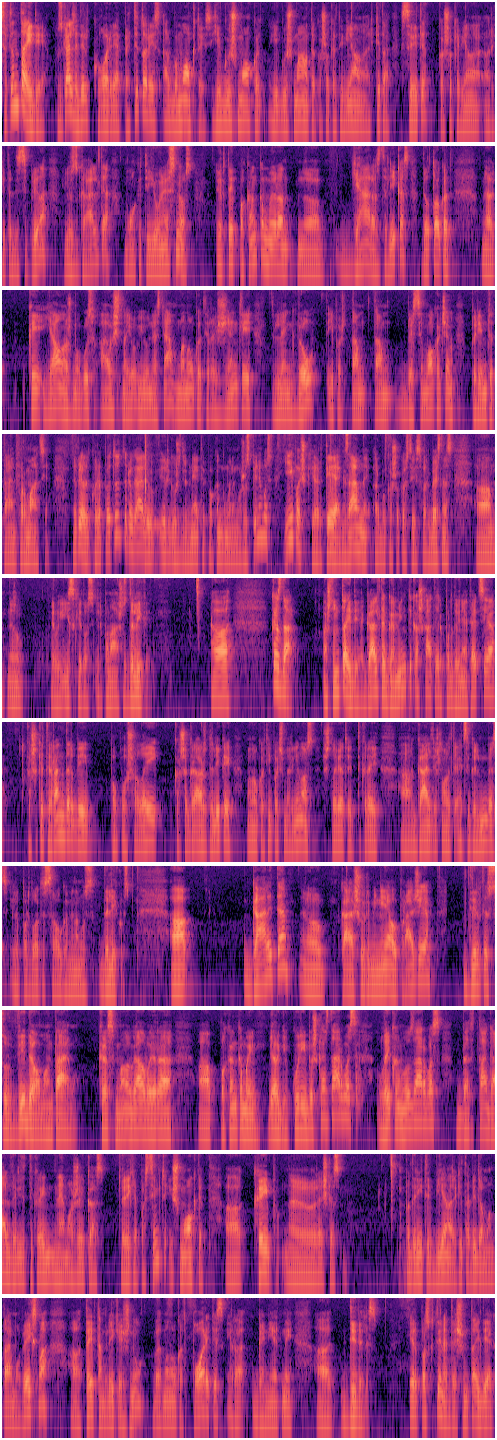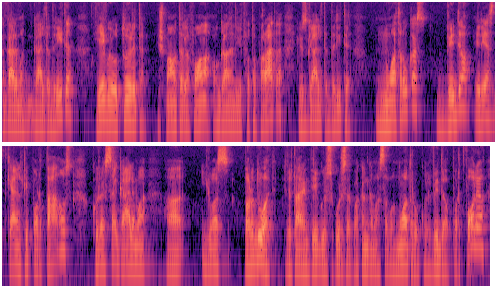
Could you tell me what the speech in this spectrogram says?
Septinta idėja. Jūs galite dirbti korepetitoriais arba mokytojais. Jeigu, išmoko, jeigu išmanote kažkokią tai vieną ar kitą sritį, kažkokią vieną ar kitą discipliną, jūs galite mokyti jaunesnius. Ir tai pakankamai yra na, geras dalykas dėl to, kad na, kai jaunas žmogus aiškina jaunesniam, manau, kad yra ženkliai lengviau, ypač tam, tam besimokančiam, priimti tą informaciją. Ir vėl, korepetitorių gali irgi uždirbinėti pakankamai nemažus pinigus, ypač kai artėja egzaminai arba kažkokios tai svarbesnės, uh, nežinau, įskaitos ir panašus dalykai. Uh, kas dar? Aštunta idėja. Galite gaminti kažką tai ir pardavinėti Etsija, kažkokie tai rankdarbiai, papuošalai, kažkokie gražų dalykai. Manau, kad ypač merginos šito vietoje tikrai a, galite išnaudoti atsigalimybės ir parduoti savo gaminamus dalykus. A, galite, a, ką aš jau ir minėjau pradžioje, dirbti su video montavimu, kas mano galva yra a, pakankamai, vėlgi, kūrybiškas darbas, laiko imlus darbas, bet tą gali daryti tikrai nemažai kas. Tai reikia pasimti, išmokti, a, kaip, a, e, reiškia, padaryti vieną ar kitą video montavimo veiksmą. Taip, tam reikia žinių, bet manau, kad poreikis yra ganėtinai didelis. Ir paskutinė dešimta idėja, ką galima, galite daryti, jeigu jau turite išmanų telefoną, o gal netgi fotoaparatą, jūs galite daryti nuotraukas, video ir jas kelti į portalus, kuriuose galima a, juos parduoti. Kitaip tariant, jeigu sukursite pakankamą savo nuotraukų ir video portfolio,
